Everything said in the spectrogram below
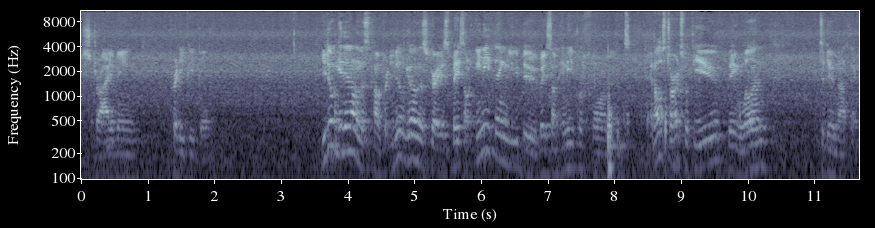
striving, pretty people. You don't get in on this comfort, you don't get in on this grace based on anything you do, based on any performance. It all starts with you being willing to do nothing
